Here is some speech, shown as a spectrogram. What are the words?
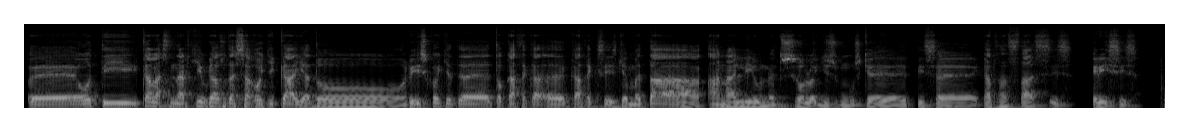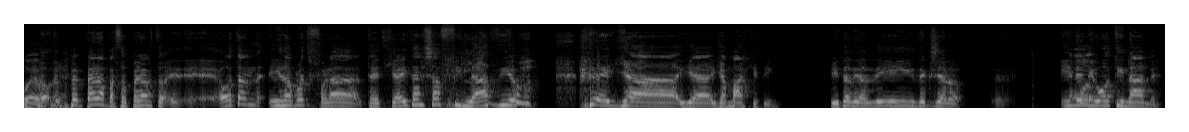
Ε, ότι καλά στην αρχή βγάζουν τα εισαγωγικά για το ρίσκο και τε- το κάθε, κα- ε, κάθε εξής και μετά αναλύουν τους ισολογισμούς και τις ε, καταστάσεις κρίσης που έχουν. Ε, πε- Πέρα από αυτό, πέρα από αυτό. ε, ε, όταν είδα πρώτη φορά τέτοια, ήταν σαν φυλάδιο ε, για, για, για marketing. Ήταν δηλαδή, δεν ξέρω. Ε, Είναι Ο- λίγο ό,τι να είναι.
